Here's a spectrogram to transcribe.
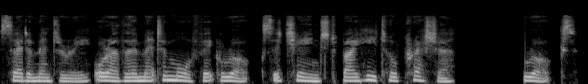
sedimentary or other metamorphic rocks are changed by heat or pressure. Rocks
